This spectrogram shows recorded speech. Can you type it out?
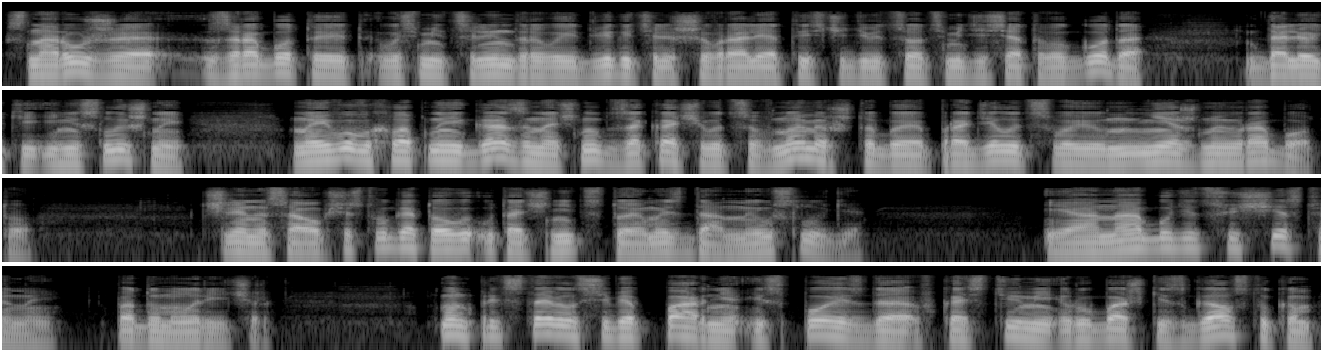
снаружи заработает восьмицилиндровый двигатель «Шевроле» 1970 года, далекий и неслышный, но его выхлопные газы начнут закачиваться в номер, чтобы проделать свою нежную работу. Члены сообщества готовы уточнить стоимость данной услуги. «И она будет существенной», — подумал Ричард. Он представил себе парня из поезда в костюме и рубашке с галстуком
